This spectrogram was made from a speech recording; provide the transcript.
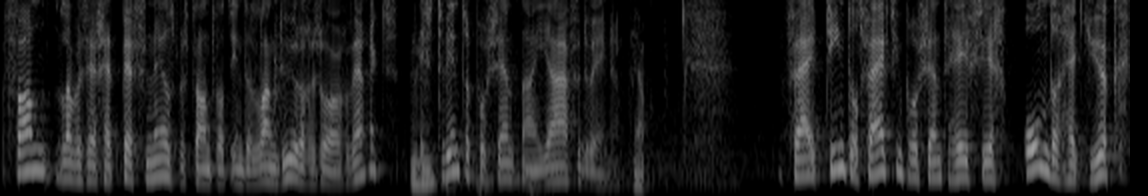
Van, laten we zeggen, het personeelsbestand wat in de langdurige zorg werkt, mm -hmm. is 20% na een jaar verdwenen. Ja. 10 tot 15 procent heeft zich onder het juk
